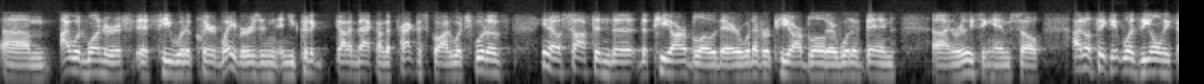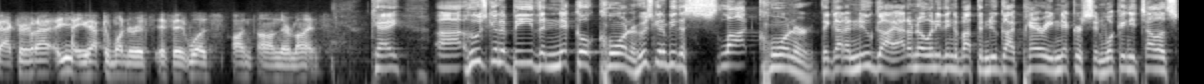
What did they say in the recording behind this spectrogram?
Um, I would wonder if, if he would have cleared waivers and, and you could have got him back on the practice squad, which would have, you know, softened the, the PR blow there, whatever PR blow there would have been uh, in releasing him. So I don't think it was the only factor, but I, yeah, you have to wonder if, if it was on, on their minds. Okay. Uh, who's going to be the nickel corner? Who's going to be the slot corner? They got a new guy. I don't know anything about the new guy, Perry Nickerson. What can you tell us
